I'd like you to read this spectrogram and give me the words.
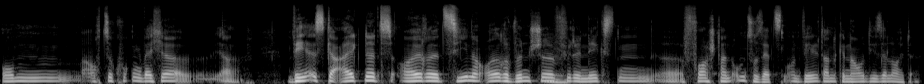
um auch zu gucken, welche, ja, wer ist geeignet, eure Ziele, eure Wünsche mhm. für den nächsten äh, Vorstand umzusetzen und wählt dann genau diese Leute.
